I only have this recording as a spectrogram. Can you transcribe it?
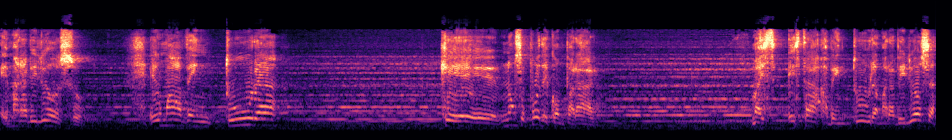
é maravilhoso. É uma aventura que não se pode comparar. Mas esta aventura maravilhosa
